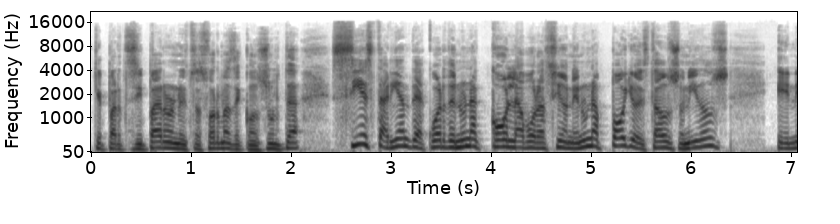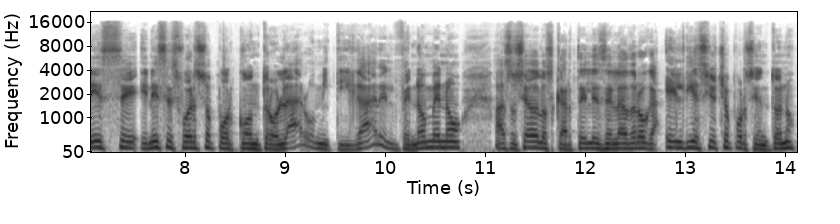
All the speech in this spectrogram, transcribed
que participaron en nuestras formas de consulta sí estarían de acuerdo en una colaboración, en un apoyo de Estados Unidos en ese, en ese esfuerzo por controlar o mitigar el fenómeno asociado a los carteles de la droga. El 18% no.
